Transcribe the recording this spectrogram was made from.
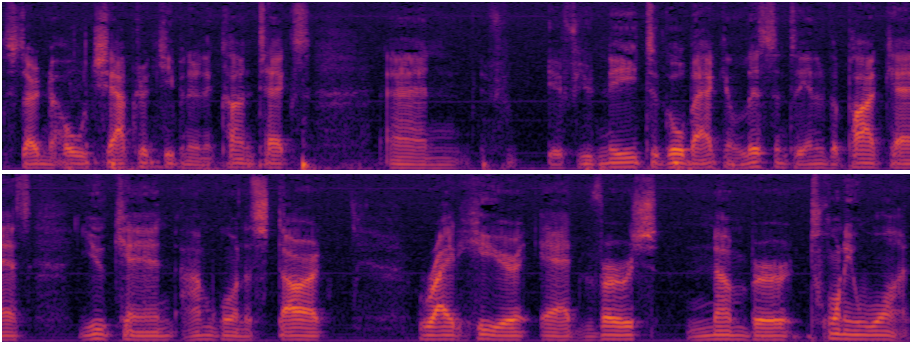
starting the whole chapter, keeping it in context. And if you need to go back and listen to end of the podcast, you can. I'm going to start right here at verse number 21.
